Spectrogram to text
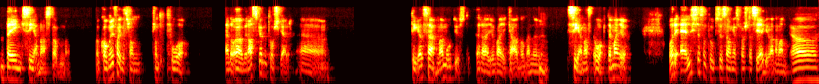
Bengt senast. De, de kommer ju faktiskt från, från två ändå överraskande torskar. Eh, dels hemma mot just Rayo Vallecano, men nu mm. senast åkte man ju. Var det Elche som tog säsongens första seger? Va? När man ja,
